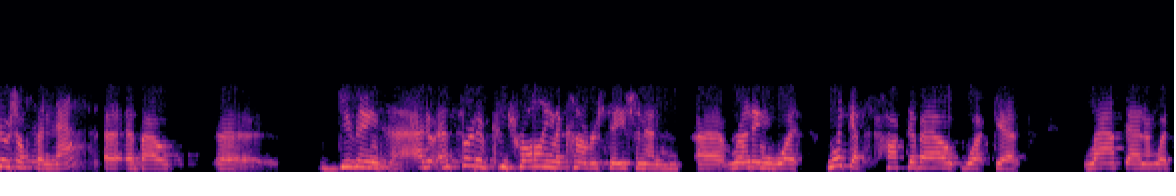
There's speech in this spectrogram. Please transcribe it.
social finesse uh, about uh, giving, uh, sort of controlling the conversation and uh, running what what gets talked about, what gets laughed at, and what's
